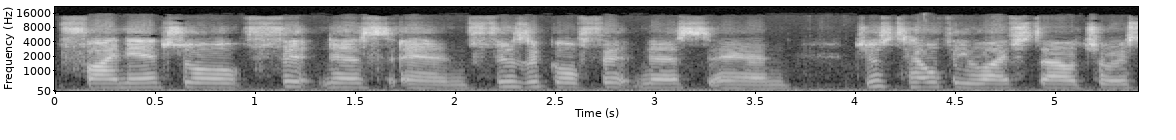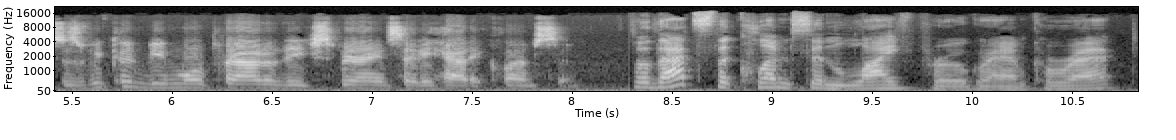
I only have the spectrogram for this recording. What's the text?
financial fitness and physical fitness and just healthy lifestyle choices. We couldn't be more proud of the experience that he had at Clemson. So that's the Clemson Life program, correct?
